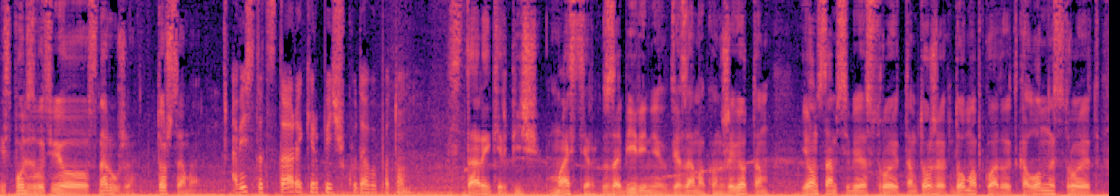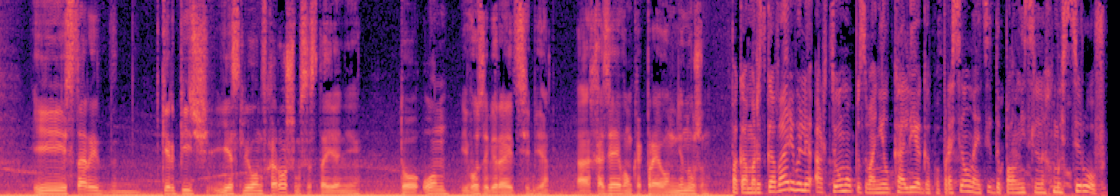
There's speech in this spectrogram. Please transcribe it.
использовать ее снаружи. То же самое. А весь этот старый кирпич куда вы потом? Старый кирпич. Мастер в Забирине, где замок он живет там. И он сам себе строит там тоже. Дом обкладывает, колонны строит. И старый кирпич, если он в хорошем состоянии, то он его забирает себе. А хозяевам, как правило, он не нужен. Пока мы разговаривали, Артему позвонил коллега, попросил найти дополнительных мастеров.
